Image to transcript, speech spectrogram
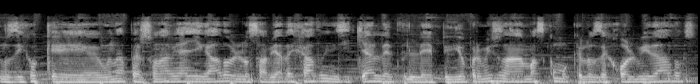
nos dijo que una persona había llegado y los había dejado y ni siquiera le pidió permiso, nada más como que los dejó olvidados.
